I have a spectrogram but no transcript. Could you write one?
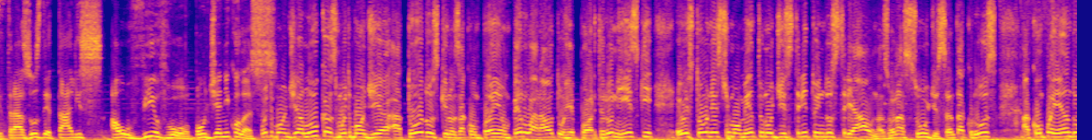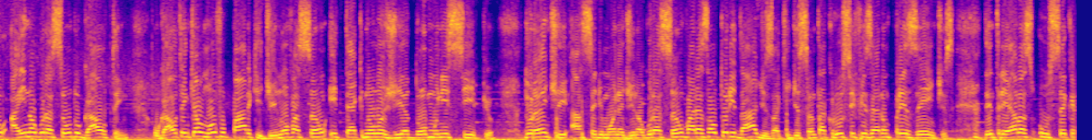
e traz os detalhes ao vivo. Bom dia, Nicolas. Muito bom dia, Lucas. Muito bom dia a todos que nos acompanham pelo Arauto Repórter Unisque. Eu estou neste momento no Distrito Industrial, na Zona Sul de Santa Cruz, acompanhando a inauguração do Galten. O Galten que é o novo parque de inovação e tecnologia do município. Durante a cerimônia de inauguração, várias autoridades aqui de Santa Cruz se fizeram presentes. Dentre elas, o secretário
